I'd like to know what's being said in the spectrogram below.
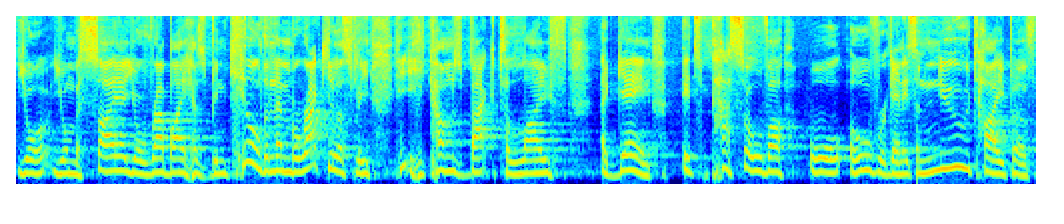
your, your Messiah, your rabbi has been killed, and then miraculously he, he comes back to life again. It's Passover all over again. It's a new type of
